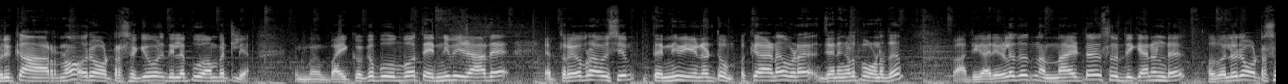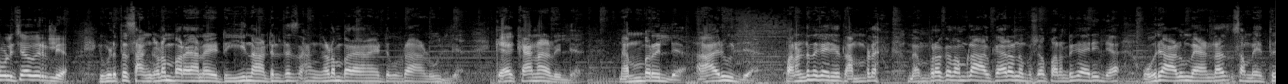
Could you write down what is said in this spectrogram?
ഒരു കാറിനോ ഒരു ഓട്ടോറിക്ഷയ്ക്കോ ഇതിലെ പോകാൻ പറ്റില്ല. ബൈക്കൊക്കെ പോകുമ്പോൾ തെന്നി വീഴാതെ എത്രയോ പ്രാവശ്യം തെന്നി വീണിട്ടും ഒക്കെയാണ് ഇവിടെ ജനങ്ങൾ പോണത്. അപ്പോൾ അധികാരികൾ ഇത് നന്നായിട്ട് ശ്രദ്ധിക്കാനുണ്ട്. അതുപോലെ ഒരു ഓട്ടോറിക്ഷ വിളിച്ചാൽ വരില്ല. ഇവിടുത്തെ സങ്കടം പറയാനായിട്ട് ഈ നാട്ടിലത്തെ സങ്കടം പറയാനായിട്ട് ഒരാളുമില്ല ഇല്ല. കേൾക്കാനാളില്ല മെമ്പറില്ല ആരുമില്ല പറഞ്ഞിട്ട് കാര്യം? നമ്മുടെ മെമ്പറൊക്കെ നമ്മുടെ ആൾക്കാരാണ്. പക്ഷെ പറഞ്ഞിട്ട് കാര്യമില്ല. ഒരാളും വേണ്ട സമയത്ത്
